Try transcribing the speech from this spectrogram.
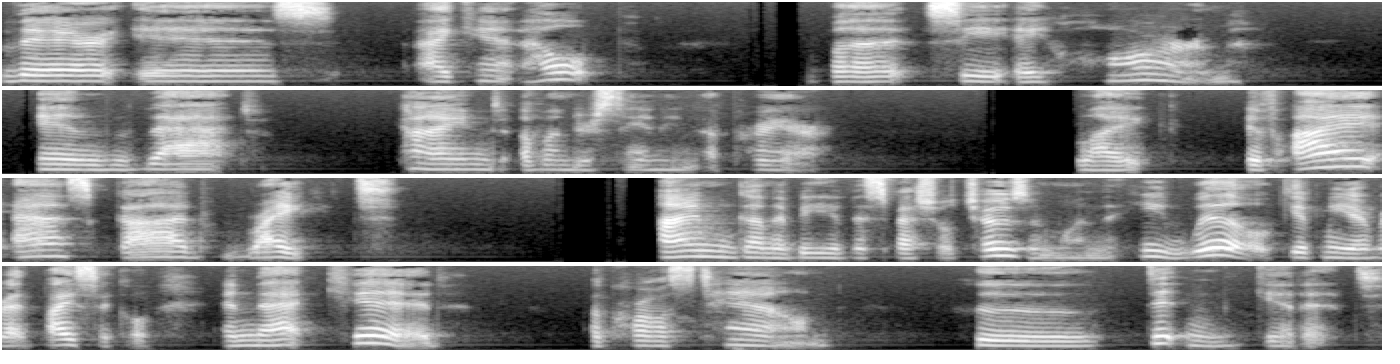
there is, I can't help but see a harm in that kind of understanding of prayer. Like, if I ask God right, I'm going to be the special chosen one, that He will give me a red bicycle. And that kid across town who didn't get it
